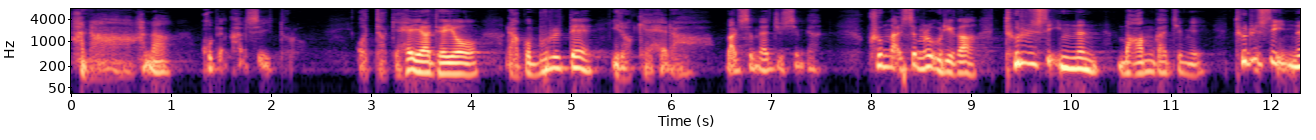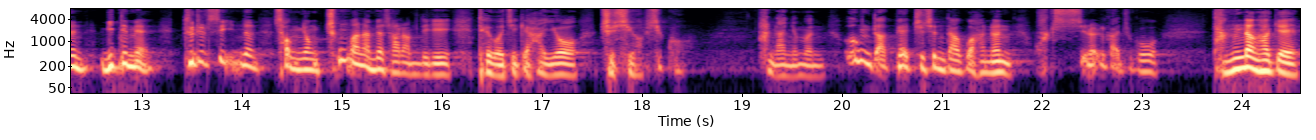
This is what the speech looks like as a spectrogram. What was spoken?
하나하나 고백할 수 있도록 어떻게 해야 돼요? 라고 물을 때 이렇게 해라 말씀해 주시면 그 말씀을 우리가 들을 수 있는 마음가짐이 들을 수 있는 믿음에 들을 수 있는 성령 충만하며 사람들이 되어지게 하여 주시옵시고 하나님은 응답해 주신다고 하는 확신을 가지고 당당하게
